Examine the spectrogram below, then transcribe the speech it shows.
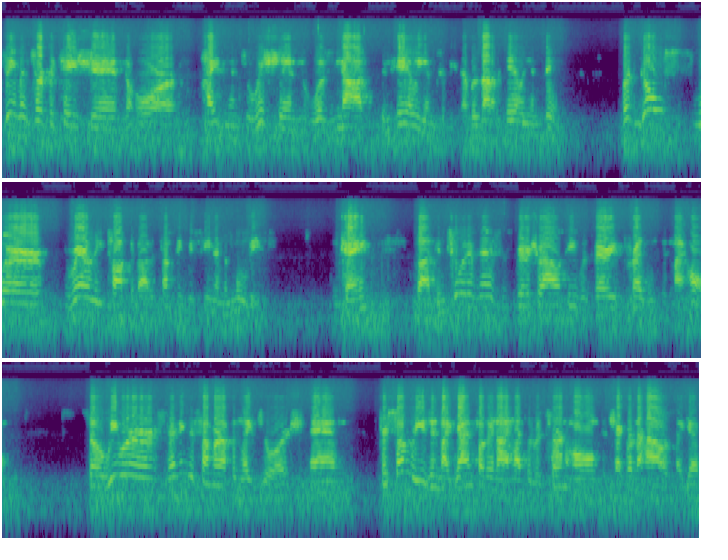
dream interpretation or heightened intuition was not an alien to me. That was not an alien thing. But ghosts were rarely talked about. It's something we've seen in the movies. Okay? But intuitiveness and spirituality was very present in my home. So we were spending the summer up in Lake George, and for some reason, my grandfather and I had to return home to check on the house, I guess,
